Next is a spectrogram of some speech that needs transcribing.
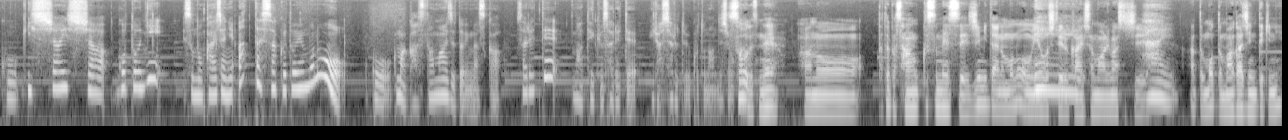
こう一社一社ごとにその会社に合った施策というものをこう、まあ、カスタマイズといいますかされて、まあ、提供されていらっしゃるということなんでしょうか？そうですね。あの例えばサンクスメッセージみたいなものを運用している会社もありますし、えーはい、あともっとマガジン的に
